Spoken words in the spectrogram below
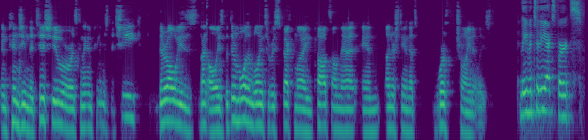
impinging the tissue or it's going to impinge the cheek, they're always, not always, but they're more than willing to respect my thoughts on that and understand that's worth trying at least. Leave it to the experts.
